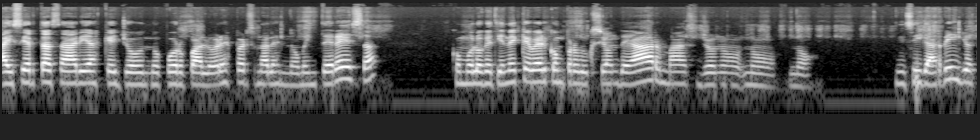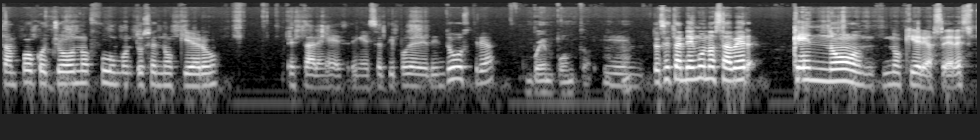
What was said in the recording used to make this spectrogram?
Hay ciertas áreas que yo no, por valores personales, no me interesa, como lo que tiene que ver con producción de armas. Yo no, no, no. Ni cigarrillos tampoco. Yo no fumo, entonces no quiero estar en, ese, en ese tipo de, industria. Buen punto. Eh, entonces también uno saber qué no, no quiere hacer. Es,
